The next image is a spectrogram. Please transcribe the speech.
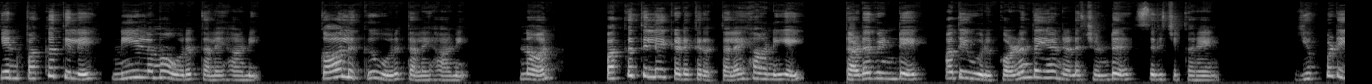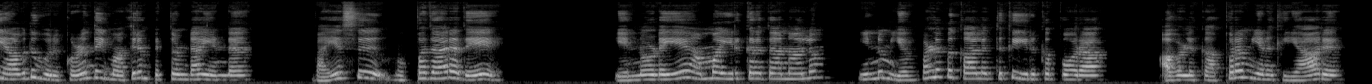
என் பக்கத்திலே நீளமா ஒரு தலைகாணி காலுக்கு ஒரு தலைகாணி. நான் பக்கத்திலே கிடக்கிற தலைகாணியை தடவிண்டே அதை ஒரு குழந்தையா நினைச்சுண்டு சிரிச்சுக்கிறேன். எப்படியாவது ஒரு குழந்தை மாத்திரம் பெத்துண்டா என்ன? வயசு முப்பதாரதே என்னோடையே அம்மா இருக்கிறதானாலும் இன்னும் எவ்வளவு காலத்துக்கு இருக்க போறா? அவளுக்கு அப்புறம் எனக்கு யாரு?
